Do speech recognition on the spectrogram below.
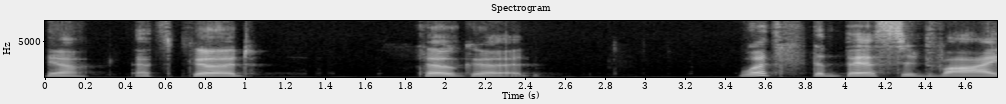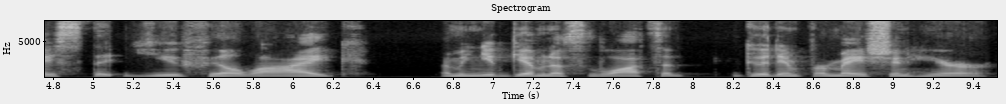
yeah, that's good. So good. What's the best advice that you feel like? I mean, you've given us lots of good information here.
